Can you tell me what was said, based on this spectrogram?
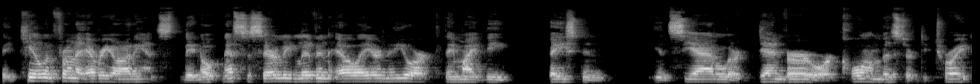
They kill in front of every audience. They don't necessarily live in LA or New York. They might be based in, in Seattle or Denver or Columbus or Detroit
